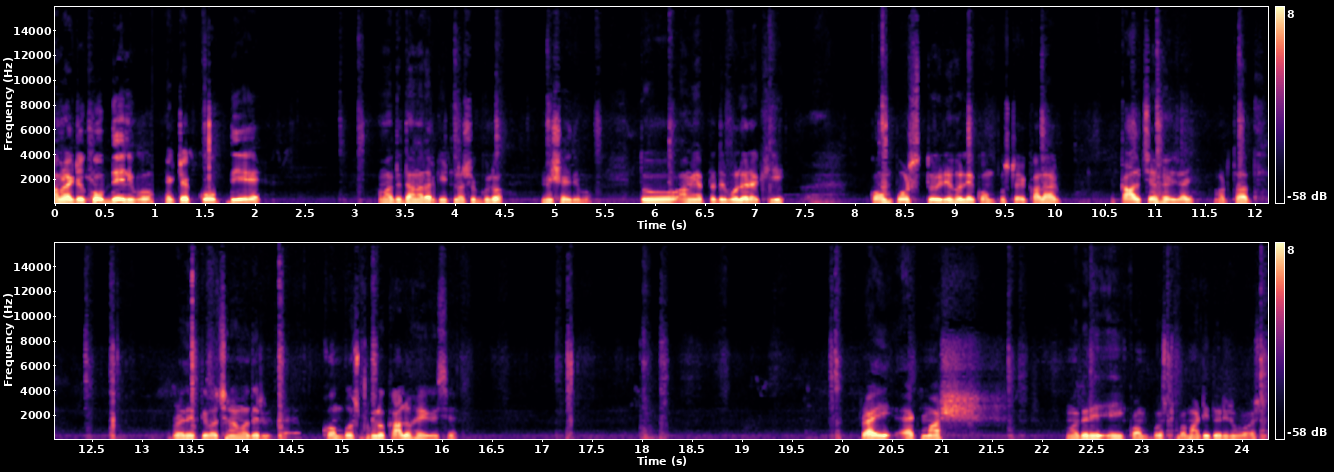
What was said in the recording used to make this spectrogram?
আমরা একটা কোপ দিয়ে নিব। একটা কোপ দিয়ে আমাদের দানাদার কীটনাশকগুলো মিশিয়ে দেব। তো আমি আপনাদের বলে রাখি কম্পোস্ট তৈরি হলে কম্পোস্টের কালার কালচে হয়ে যায়। অর্থাৎ আপনারা দেখতে পাচ্ছেন আমাদের কম্পোস্টগুলো কালো হয়ে গেছে। প্রায় এক মাস আমাদের এই- এই কম্পোস্ট বা মাটি তৈরির বয়স।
